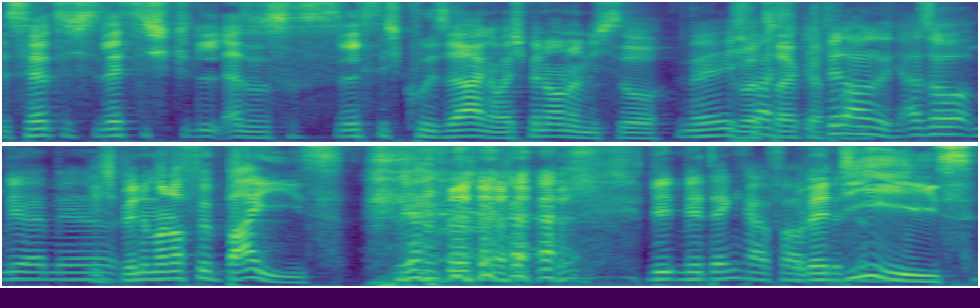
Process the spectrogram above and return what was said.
es hört sich, lässt sich, also es, lässt sich cool sagen, aber ich bin auch noch nicht so Nee, ich, weiß, überzeugt ich bin davon. auch nicht. Also, mir, mir, Ich bin immer noch für Bais. wir, wir denken einfach. Oder ein dies.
